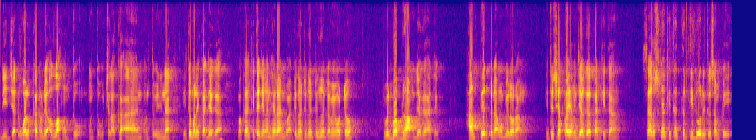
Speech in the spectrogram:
dijadwalkan oleh Allah untuk untuk kecelakaan untuk ini. Nah itu malaikat jaga. Maka kita jangan heran pak. Dengar dengar dengar dalam motor tiba-tiba blak jaga ada. Hampir kena mobil orang. Itu siapa yang jagakan kita? Seharusnya kita tertidur itu sampai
